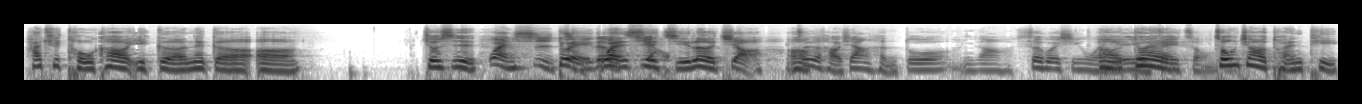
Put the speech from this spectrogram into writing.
他去投靠一个那个呃，就是万世对万世极乐教，呃、这个好像很多你知道社会新闻也有这种、呃、宗教团体，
